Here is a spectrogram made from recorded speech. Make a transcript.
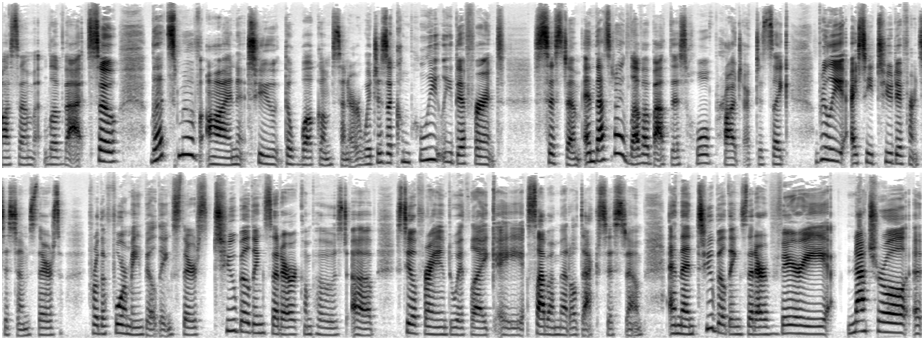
Awesome. Love that. So let's move on to the welcome center which is a completely different system. And that's what I love about this whole project. It's like really, I see two different systems. There's for the four main buildings, there's two buildings that are composed of steel framed with like a slab on metal deck system, and then two buildings that are very natural uh,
